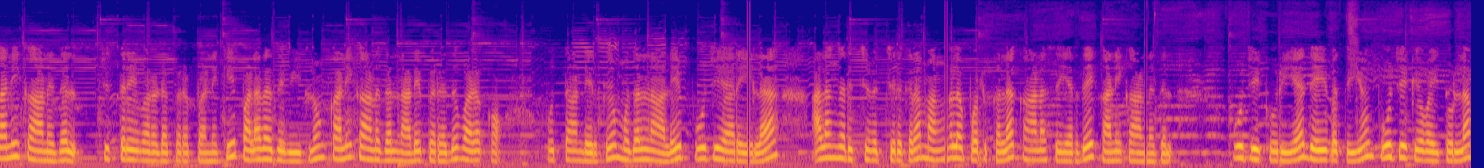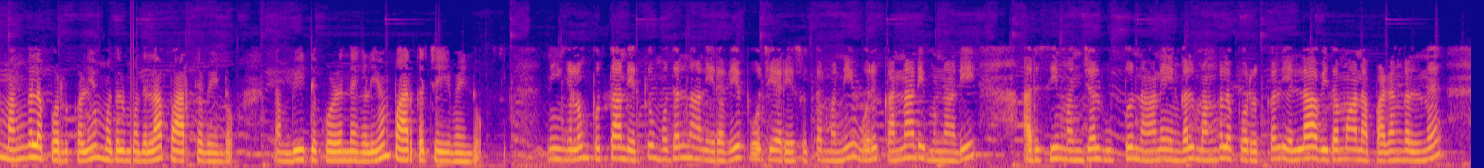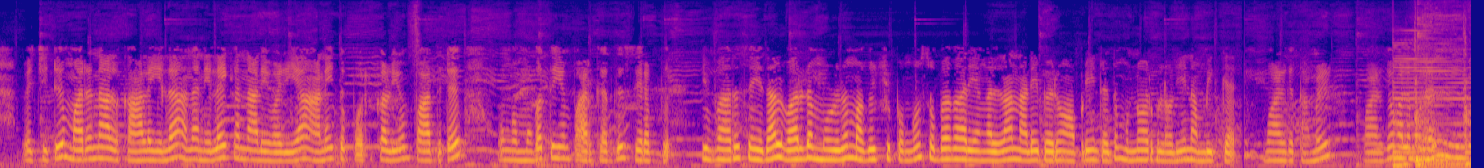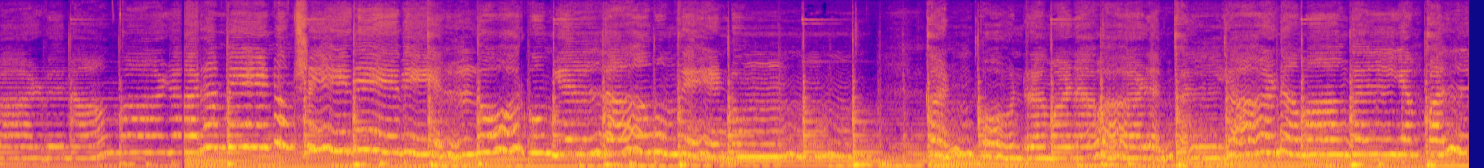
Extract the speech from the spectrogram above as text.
கனி காணுதல். சித்திரை வருட பிறப்பன்னைக்கு பலரது வீட்டிலும் கனி காணுதல் நடைபெறது வழக்கம். புத்தாண்டிற்கு முதல் நாளே பூஜை அறையில் அலங்கரித்து வச்சிருக்கிற மங்கள பொருட்களை காண செய்கிறதே கனி காணுதல். பூஜைக்குரிய தெய்வத்தையும் பூஜைக்கு வைத்துள்ள மங்கள பொருட்களையும் முதல் முதலாக பார்க்க வேண்டும். நம் வீட்டு குழந்தைகளையும் பார்க்க செய்ய வேண்டும். நீங்களும் புத்தாண்டிற்கு முதல் நாள் இரவே பூஜை அறையை சுத்தம் பண்ணி ஒரு கண்ணாடி முன்னாடி அரிசி மஞ்சள் உப்பு நாணயங்கள் மங்கள பொருட்கள் எல்லா விதமான பழங்கள்னு வச்சுட்டு மறுநாள் காலையில் அந்த நிலை கண்ணாடி வழியாக அனைத்து பொருட்களையும் பார்த்துட்டு உங்கள் முகத்தையும் பார்க்கறது சிறப்பு. இவ்வாறு செய்தால் வருடம் முழுதும் மகிழ்ச்சி பொங்கும் சுபகாரியங்கள்லாம் நடைபெறும் அப்படின்றது முன்னோர்களுடைய நம்பிக்கை. வாழ்க தமிழ் வாழ்க வளமுடன். வாழ்வு நாம் வாழ வேண்டும் கண் போன்ற மணவா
